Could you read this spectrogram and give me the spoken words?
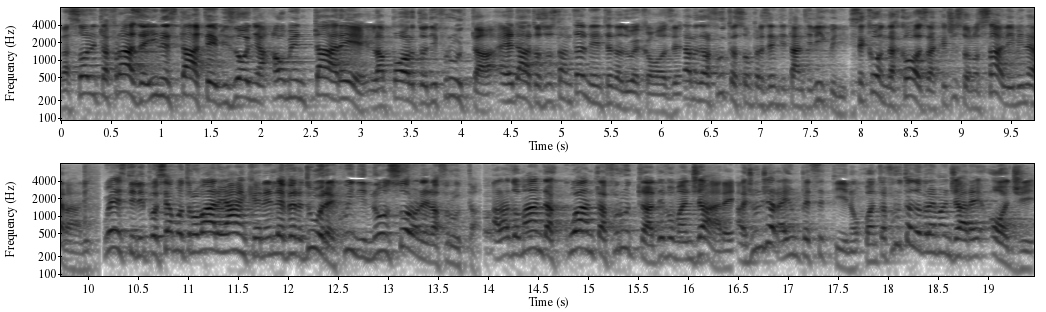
La solita frase in estate bisogna aumentare l'apporto di frutta è dato sostanzialmente da due cose. All'interno della frutta sono presenti tanti liquidi. Seconda cosa che ci sono sali minerali. Questi li possiamo trovare anche nelle verdure, quindi non solo nella frutta. Alla domanda quanta frutta devo mangiare, aggiungerei un pezzettino. Quanta frutta dovrei mangiare oggi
